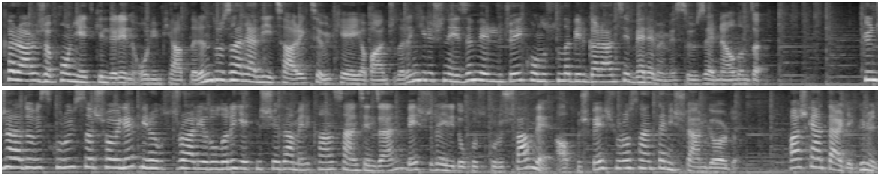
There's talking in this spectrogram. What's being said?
Karar Japon yetkililerin olimpiyatların düzenlendiği tarihte ülkeye yabancıların girişine izin verileceği konusunda bir garanti verememesi üzerine alındı. Güncel döviz kuru ise şöyle 1 Avustralya doları 77 Amerikan sentinden 5 lira 59 kuruştan ve 65 euro sentten işlem gördü. Başkentlerde günün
